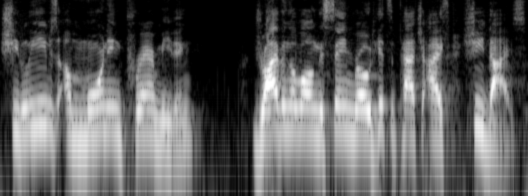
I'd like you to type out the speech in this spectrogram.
she leaves a morning prayer meeting, driving along the same road, hits a patch of ice, she dies.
